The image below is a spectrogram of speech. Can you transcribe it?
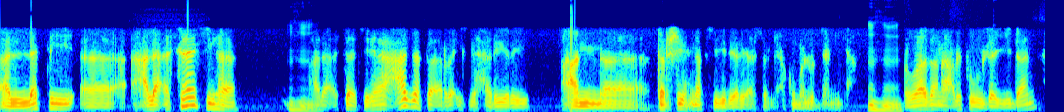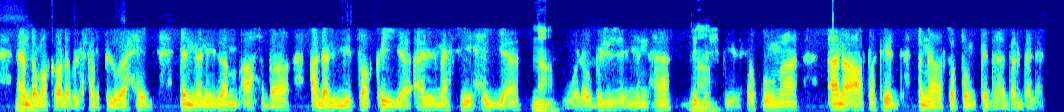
التي آه، على أساسها على أساسها عزف الرئيس الحريري عن آه، ترشيح نفسه لرئاسة الحكومة اللبنانية. وهذا نعرفه جيدا عندما قال بالحرف الواحد إنني لم أحظى على الميثاقية المسيحية نعم. ولو بجزء منها نعم. لتشكيل. حكومة. أنا أعتقد أنها ستنقذ هذا البلد.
